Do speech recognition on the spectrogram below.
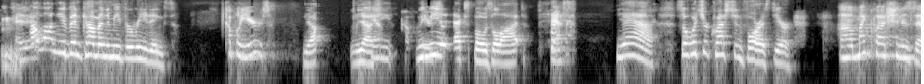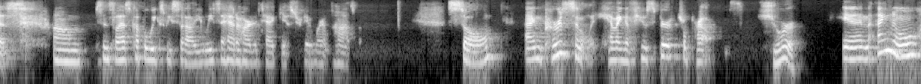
How long you been coming to me for readings? A Couple years. Yep. Yeah, Yeah, she, we years. meet at expos a lot. Yes. Yeah. So what's your question for us, dear? Uh, my question is this. Um, since the last couple weeks we saw you, Lisa had a heart attack yesterday. We're at the hospital. So I'm personally having a few spiritual problems. Sure. And I know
